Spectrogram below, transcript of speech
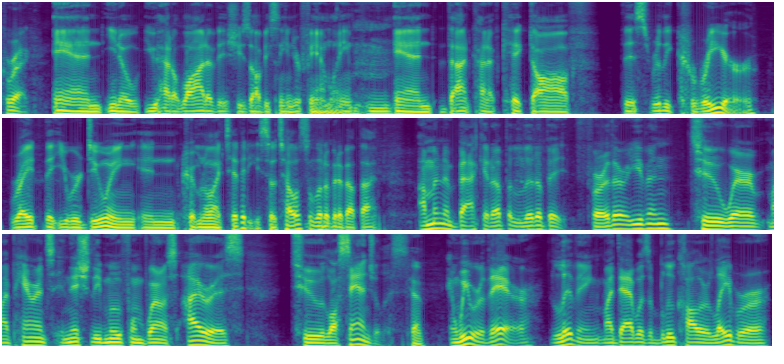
Correct. And, you know, you had a lot of issues, obviously, in your family. Mm-hmm. And that kind of kicked off this really career, right, that you were doing in criminal activity. So, tell us a little mm-hmm. bit about that. I'm going to back it up a little bit further, even to where my parents initially moved from Buenos Aires to Los Angeles. Okay and we were there living. My dad was a blue collar laborer,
